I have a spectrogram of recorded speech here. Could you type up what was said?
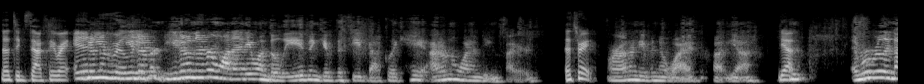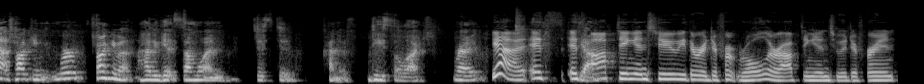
That's exactly right. And you, you really you, never, you don't ever want anyone to leave and give the feedback like, "Hey, I don't know why I'm being fired." That's right. Or I don't even know why. Uh, yeah. Yeah. And, and we're really not talking. We're talking about how to get someone just to kind of deselect, right? Yeah, it's it's yeah. opting into either a different role or opting into a different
